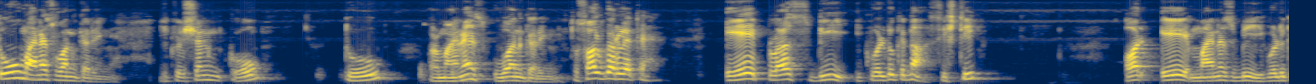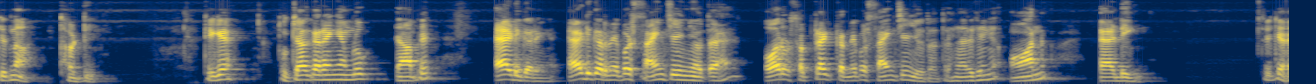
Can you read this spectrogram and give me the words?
टू माइनस वन करेंगे। इक्वेशन को टू और माइनस वन करेंगे। तो सॉल्व कर लेते हैं। A plus B equal to कितना? सिक्सटी और A minus B equal to कितना? थर्टी ठीक है? तो क्या करेंगे हम लोग? यहाँ पे ऐड करेंगे। ऐड करने पर साइन चेंज नहीं होता है और सब्ट्रैक्ट करने पर साइन चेंज होता है। तो यहाँ लिखेंगे ऑन एडिंग ठीक है?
